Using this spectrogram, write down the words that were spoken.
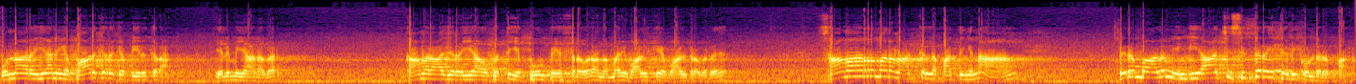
பொன்னார் ஐயா நீங்க பார்க்கறதுக்கு அப்படி இருக்கிறார்? எளிமையானவர். காமராஜர் ஐயாவை பத்தி எப்பவும் பேசுறவர். அந்த மாதிரி வாழ்க்கையை வாழ்றவர். சாதாரணமான நாட்கள்ல பாத்தீங்கன்னா பெரும்பாலும் எங்கேயாச்சும் சித்தரை தேடிக் கொண்டிருப்பார்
